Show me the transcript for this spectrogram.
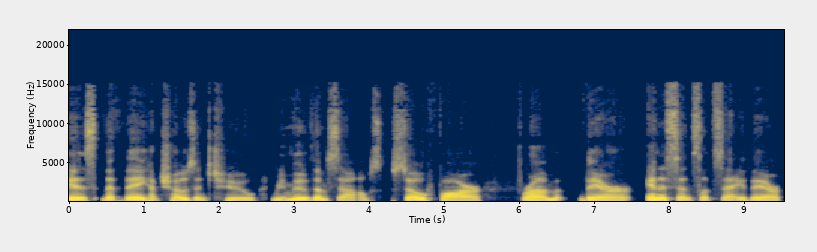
is that they have chosen to remove themselves so far from their innocence, let's say, their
